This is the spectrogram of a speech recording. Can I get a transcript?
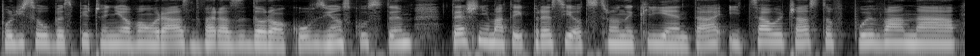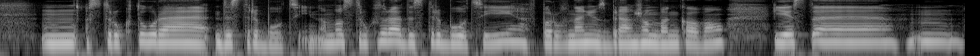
polisę ubezpieczeniową raz, dwa razy do roku, w związku z tym też nie ma tej presji od strony klienta i cały czas to wpływa na mm, strukturę dystrybucji. No bo struktura dystrybucji w porównaniu z branżą bankową jest e, mm,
